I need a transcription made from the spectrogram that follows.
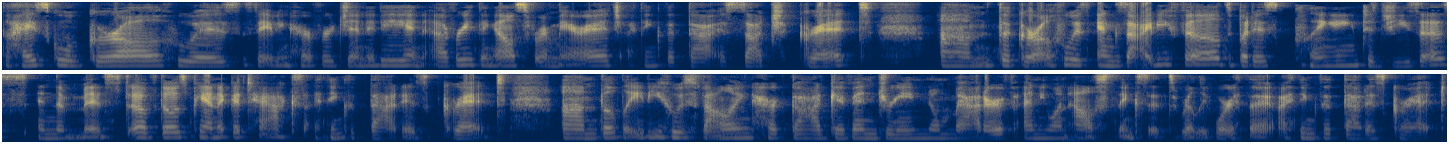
the high school girl who is saving her virginity and everything else for marriage. I think that that is such grit um, the girl who is anxiety filled but is clinging to Jesus in the midst of those panic attacks. I think that that is grit. Um, the lady who's following her God given dream, no matter if anyone else thinks it's really worth it. I think that that is grit.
